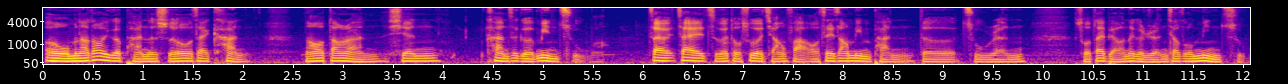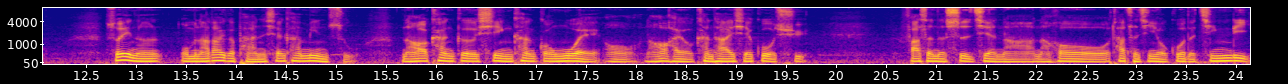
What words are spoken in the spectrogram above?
呃，我们拿到一个盘的时候再看，然后当然先看这个命主嘛，在在紫微斗数的讲法哦，这张命盘的主人所代表的那个人叫做命主，所以呢，我们拿到一个盘，先看命主，然后看个性、看宫位哦，然后还有看他一些过去发生的事件啊，然后他曾经有过的经历，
